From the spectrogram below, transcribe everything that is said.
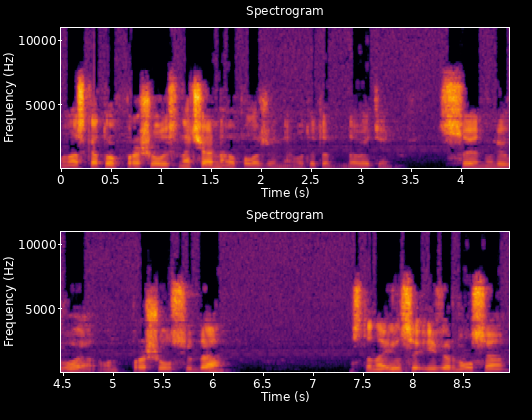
У нас каток прошел из начального положения. Вот это давайте с нулевое. Он прошел сюда, остановился и вернулся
